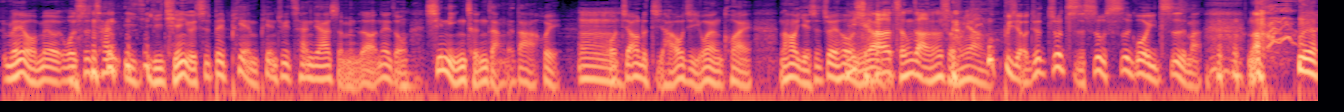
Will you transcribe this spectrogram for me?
没有没有，我是参 以以前有一次被骗骗去参加什么，你知道那种心灵成长的大会，嗯，我交了几好几万块，然后也是最后你，要成长成什么样？不晓就就只是试过一次嘛，然后那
